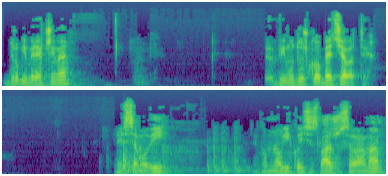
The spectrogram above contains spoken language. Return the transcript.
Drugim rečima, vi mu Duško obećavate, ne samo vi, nego mnogi koji se slažu sa vama,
